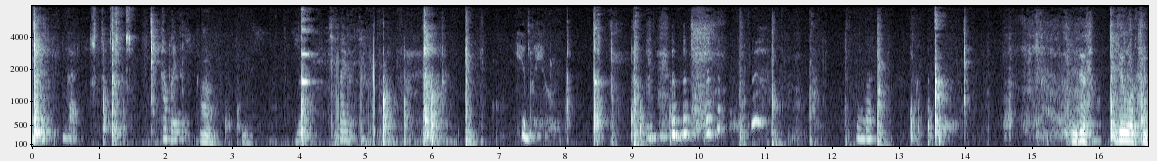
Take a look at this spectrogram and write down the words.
घ्यायचं थापायचं. हां. बाय बाय हे बाई. बरं. इथं दे वरतून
